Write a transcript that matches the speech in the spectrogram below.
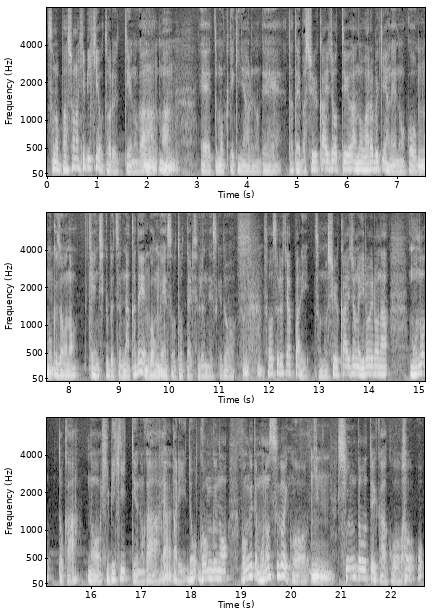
その場所の響きを取るっていうのが、うんまあうんえー、と目的にあるので例えば集会場っていうあのわらぶき屋根のこううん。木造の建築物の中でゴング演奏を取ったりするんですけど、そうするとやっぱりその集会所のいろいろなものとかの響きっていうのがやっぱりど、ゴングのゴングってものすごいこう、いうん。振動というかこうお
